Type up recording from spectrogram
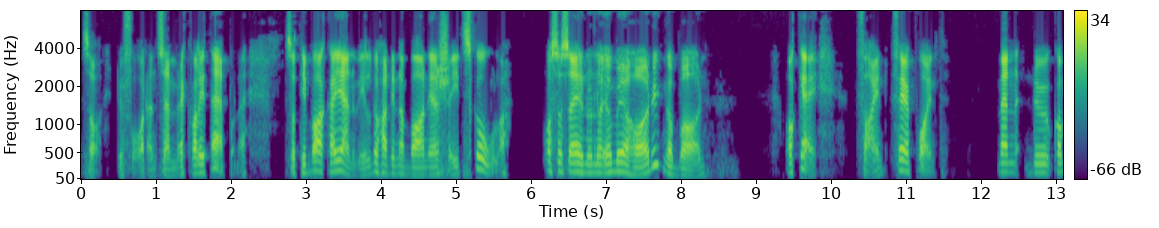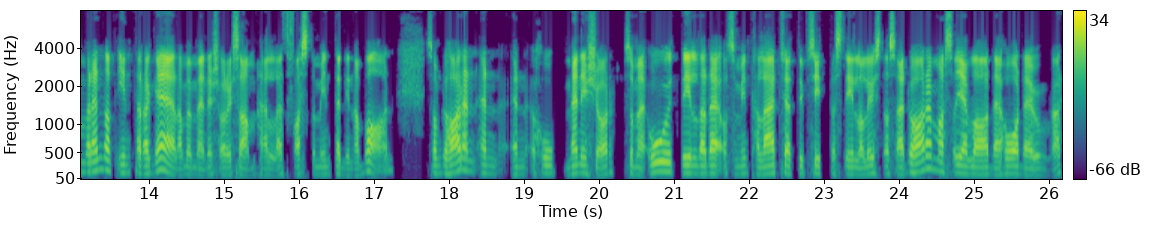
Så du får en sämre kvalitet på det. Så tillbaka igen, vill du ha dina barn i en skitskola? Och så säger hon, ja men jag har inga barn. Okej, okay, fine, fair point. Men du kommer ändå att interagera med människor i samhället fast de inte är dina barn. Så om du har en, en, en hop människor som är outbildade och som inte har lärt sig att typ sitta still och lyssna så här. Du har en massa jävla ADHD-ungar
